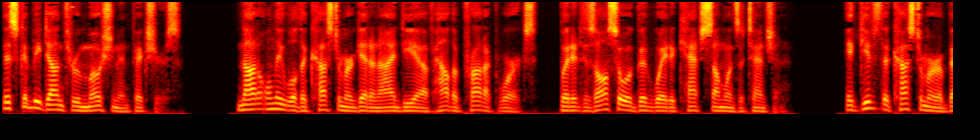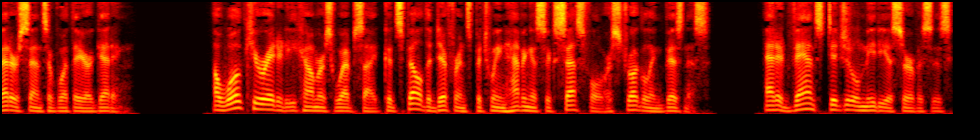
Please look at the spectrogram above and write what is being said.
this could be done through motion and pictures. Not only will the customer get an idea of how the product works, but it is also a good way to catch someone's attention. It gives the customer a better sense of what they are getting. A well curated e commerce website could spell the difference between having a successful or struggling business. At Advanced Digital Media Services,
